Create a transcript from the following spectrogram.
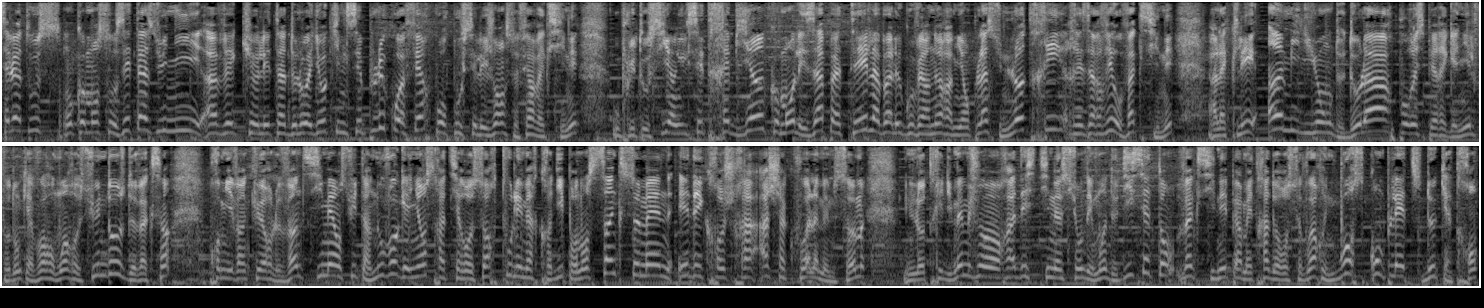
Salut à tous, on commence aux États-Unis avec l'état de l'Ohio qui ne sait plus quoi faire pour pousser les gens à se faire vacciner. Ou plutôt si, hein, il sait très bien comment les appâter. Là-bas, le gouverneur a mis en place une loterie réservée aux vaccinés. À la clé, 1 million de dollars. Pour espérer gagner, il faut donc avoir au moins reçu une dose de vaccin. Premier vainqueur le 26 mai. Ensuite, un nouveau gagnant sera tiré au sort tous les mercredis pendant 5 semaines et décrochera à chaque fois la même somme. Une loterie du même genre à destination des moins de 17 ans vaccinés permettra de recevoir une bourse complète de 4 ans.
